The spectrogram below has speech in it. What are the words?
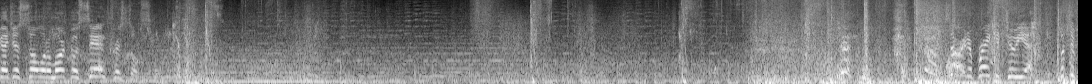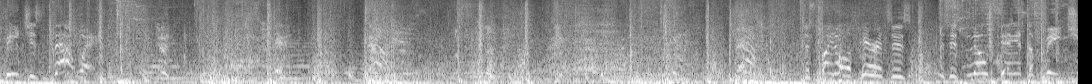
think I just saw one of Marko's sand crystals. Sorry to break it to you, but the beach is that way! Despite all appearances, this is no day at the beach!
